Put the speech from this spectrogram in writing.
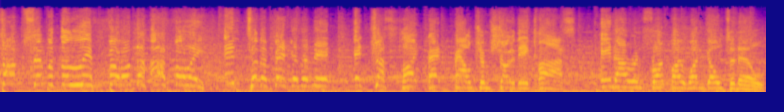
thumps it with the left foot on the half volley into the back of the net. And just like that, Belgium show their class and are in front by one goal to nil.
